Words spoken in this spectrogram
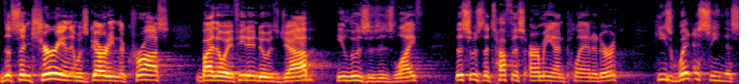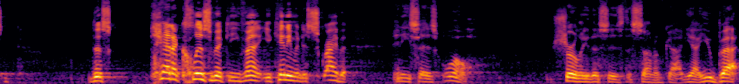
The centurion that was guarding the cross, by the way, if he didn't do his job, he loses his life. This was the toughest army on planet Earth. He's witnessing this, this cataclysmic event. You can't even describe it. And he says, Whoa Surely this is the Son of God. Yeah, you bet.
